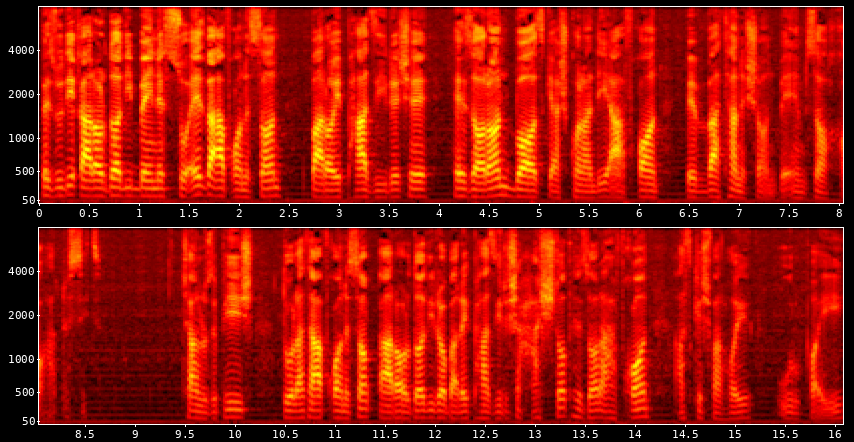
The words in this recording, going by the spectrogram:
به زودی قراردادی بین سوئد و افغانستان برای پذیرش هزاران بازگشت کننده افغان به وطنشان به امضا خواهد رسید. چند روز پیش دولت افغانستان قراردادی را برای پذیرش 80 هزار افغان از کشورهای اروپایی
